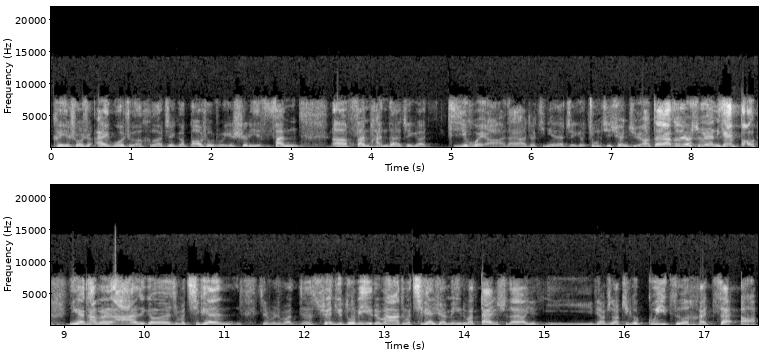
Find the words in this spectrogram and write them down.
可以说是爱国者和这个保守主义势力翻，啊翻盘的这个。机会啊！大家这今年的这个中期选举啊，大家都说是不是？你看保，你看他们啊，这个什么欺骗，什么什么这选举作弊，对吧？这个欺骗选民，对吧？但是大家一一定要知道，这个规则还在啊，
